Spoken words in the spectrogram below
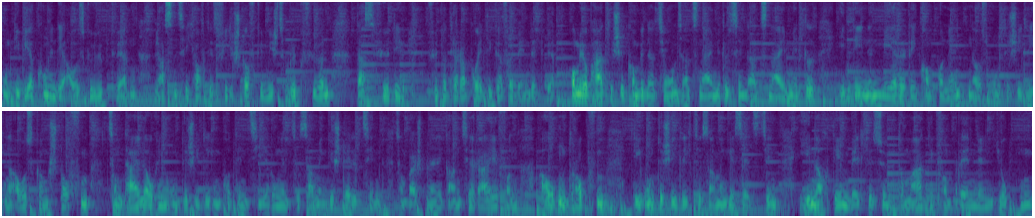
und die Wirkungen, die ausgeübt werden, lassen sich auf das Vielstoffgemisch zurückführen, das für die Phytotherapeutiker verwendet wird. Homöopathische Kombinationsarzneimittel sind Arzneimittel, in denen mehrere Komponenten aus unterschiedlichen Ausgangsstoffen, zum Teil auch in unterschiedlichen Potenzierungen zusammengestellt sind. Zum Beispiel eine ganze Reihe von Augentropfen, die unterschiedlich zusammengesetzt sind, je nachdem, welche Symptomatik von Brennen, Jucken,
